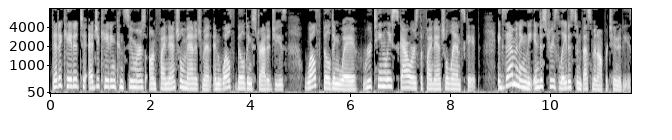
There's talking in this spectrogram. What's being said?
Dedicated to educating consumers on financial management and wealth building strategies, Wealth Building Way routinely scours the financial landscape, examining the industry's latest investment opportunities.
